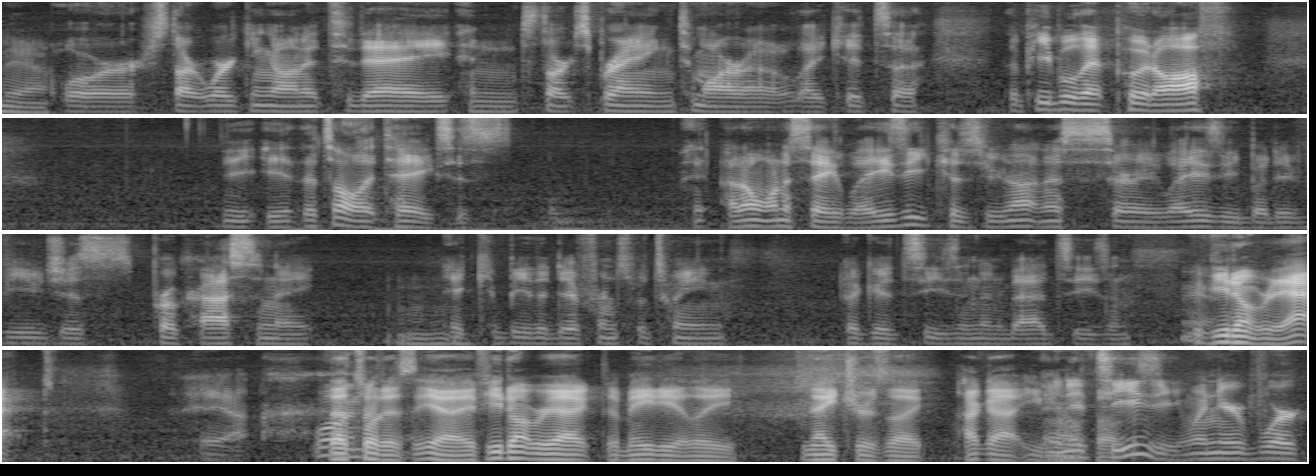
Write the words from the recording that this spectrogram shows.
Yeah. or start working on it today and start spraying tomorrow. Like it's a, the people that put off. y- y- That's all it takes. Is I don't want to say lazy because you're not necessarily lazy, but if you just procrastinate, mm-hmm. it could be the difference between a good season and a bad season. If you don't react, Yeah, that's what it's. Yeah, if you don't react immediately, nature's like, I got you. and it's motherfucker." easy when you're work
